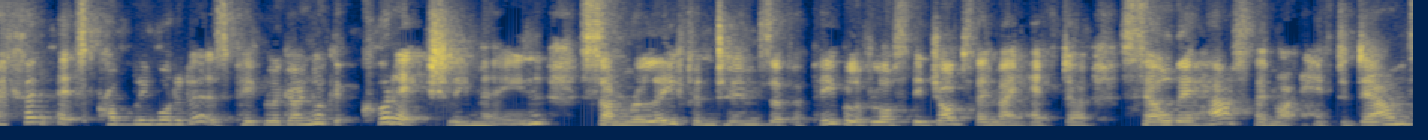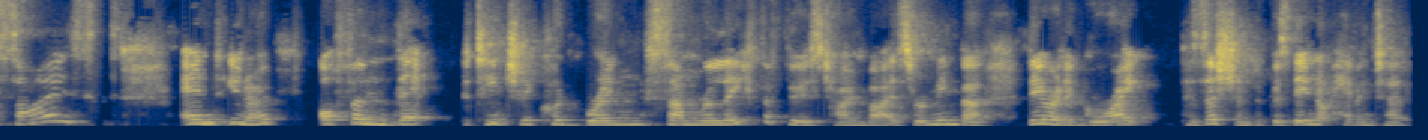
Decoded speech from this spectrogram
I think that's probably what it is. People are going, look, it could actually mean some relief in terms of if people have lost their jobs, they may have to sell their house, they might have to downsize. And, you know, often that potentially could bring some relief for first home buyers. Remember, they're in a great position because they're not having to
